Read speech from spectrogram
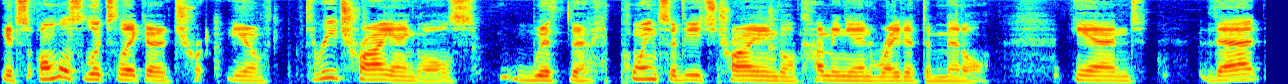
it's almost looks like a tr- you know three triangles with the points of each triangle coming in right at the middle. And that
